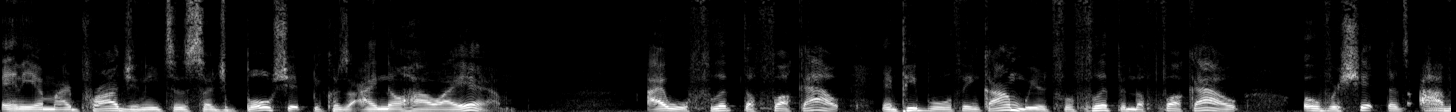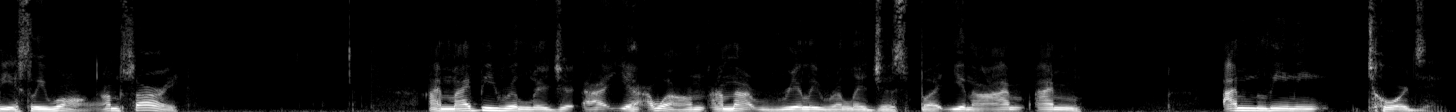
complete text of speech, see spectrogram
any of my progeny to such bullshit because I know how I am. I will flip the fuck out, and people will think I'm weird for flipping the fuck out over shit that's obviously wrong. I'm sorry. I might be religious. I, yeah, well, I'm, I'm not really religious, but you know, I'm I'm I'm leaning towards it.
